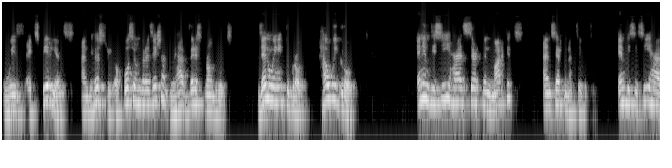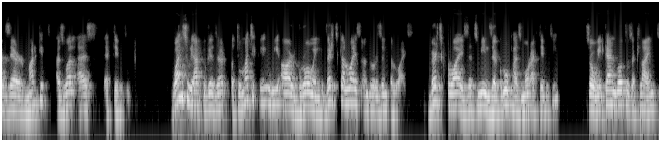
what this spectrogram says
with experience and the history of post organization, we have very strong roots. Then we need to grow. How we grow? NMDC has certain markets and certain activity. NPCC has their market as well as activity. Once we are together, automatically we are growing vertical wise and horizontal wise. Vertical wise, that means the group has more activity. So we can go to the client,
